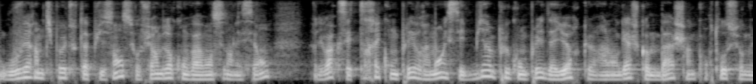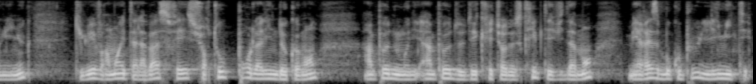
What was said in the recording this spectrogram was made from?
Donc vous verrez un petit peu toute la puissance, et au fur et à mesure qu'on va avancer dans les séances, vous allez voir que c'est très complet vraiment, et c'est bien plus complet d'ailleurs qu'un langage comme Bash, hein, qu'on retrouve sur Linux, qui lui vraiment est à la base fait surtout pour la ligne de commande, un peu de, d'écriture de script évidemment, mais reste beaucoup plus limité.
